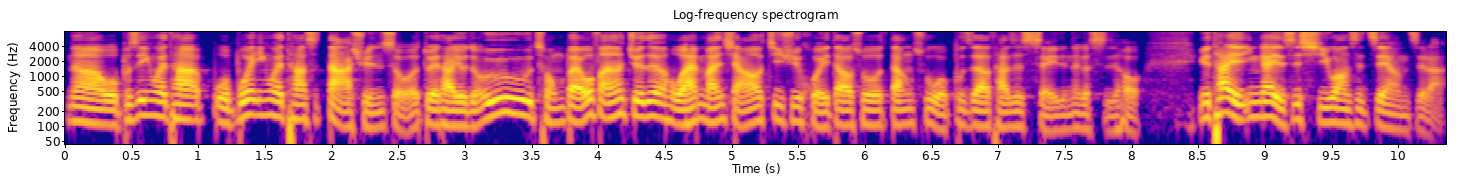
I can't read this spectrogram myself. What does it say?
那我不是因为他，我不会因为他是大选手而对他有种哦崇拜。我反而觉得我还蛮想要继续回到说当初我不知道他是谁的那个时候，因为他也应该也是希望是这样子啦。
